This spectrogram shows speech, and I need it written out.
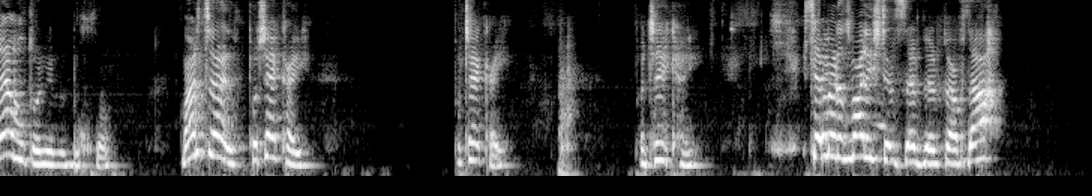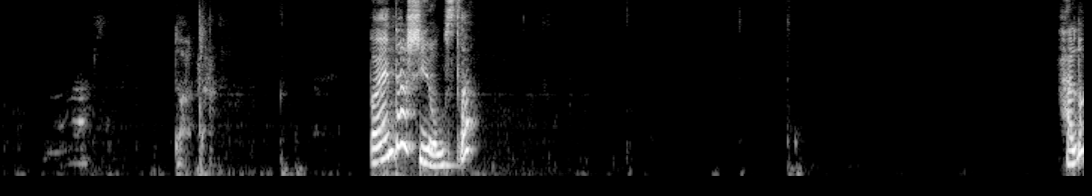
Czemu to nie wybuchło? Marcel, poczekaj. Poczekaj. Poczekaj. Chcemy rozwalić ten serwer, prawda? Dobra. Pamiętasz Josta? Halo?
